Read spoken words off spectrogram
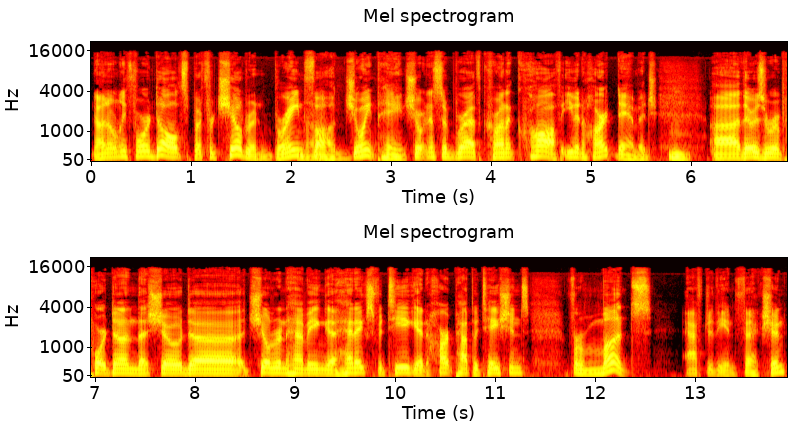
not only for adults, but for children. Brain fog, joint pain, shortness of breath, chronic cough, even heart damage. Uh, there was a report done that showed uh, children having uh, headaches, fatigue, and heart palpitations for months after the infection.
